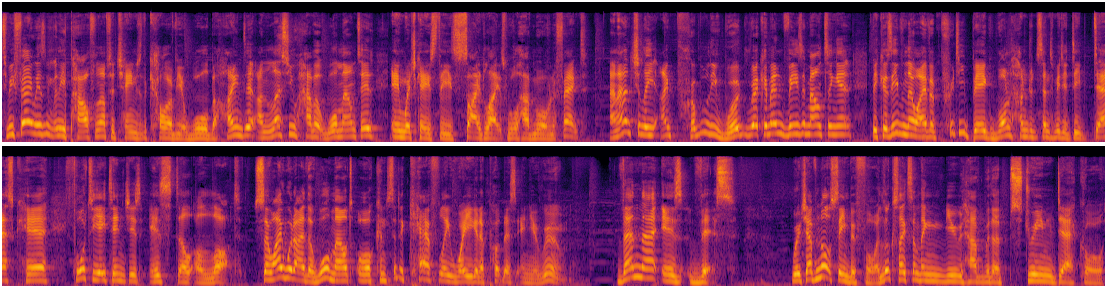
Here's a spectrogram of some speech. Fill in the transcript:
to be fair isn't really powerful enough to change the color of your wall behind it unless you have it wall mounted, in which case these side lights will have more of an effect. And actually, I probably would recommend VESA mounting it because even though I have a pretty big 100 centimeter deep desk here, 48 inches is still a lot. So I would either wall mount or consider carefully where you're gonna put this in your room. Then there is this which I've not seen before. It looks like something you'd have with a Stream Deck or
